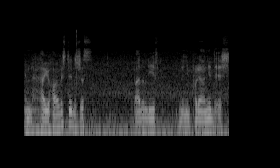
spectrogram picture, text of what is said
And how you harvest it is just by the leaf and then you put it on your dish.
